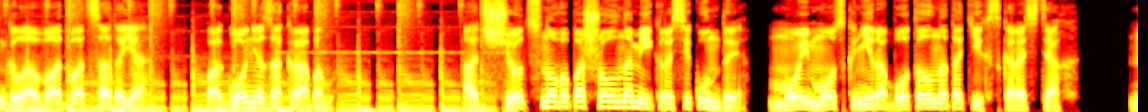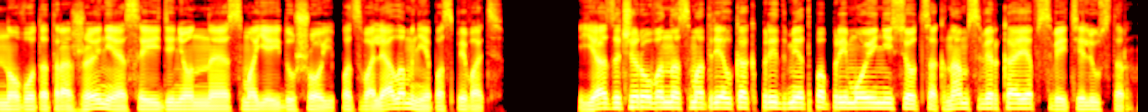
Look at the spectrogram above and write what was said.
Глава 20. Погоня за крабом. Отсчет снова пошел на микросекунды. Мой мозг не работал на таких скоростях. Но вот отражение, соединенное с моей душой, позволяло мне поспевать. Я зачарованно смотрел, как предмет по прямой несется к нам, сверкая в свете люстр.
